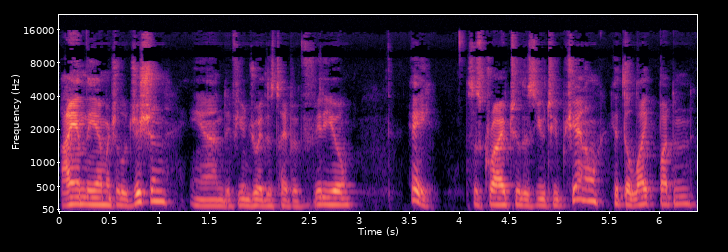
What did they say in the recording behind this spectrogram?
I am the Amateur Logician, and if you enjoyed this type of video, hey, subscribe to this YouTube channel, hit the like button.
